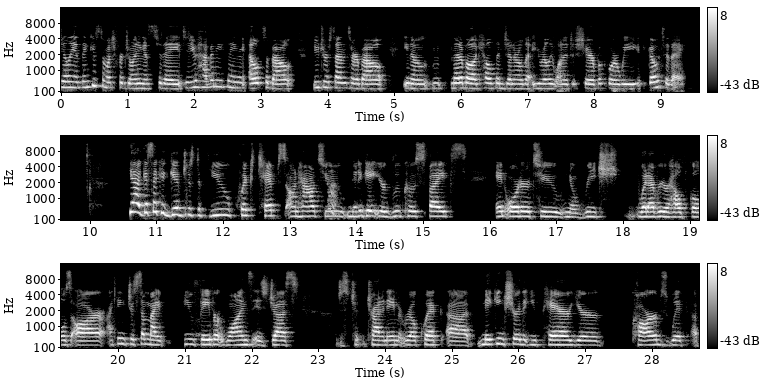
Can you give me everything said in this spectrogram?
Jillian, thank you so much for joining us today. Do you have anything else about NutriSense or about, you know, metabolic health in general that you really wanted to share before we go today? Yeah, I guess I could give just a few quick tips on how to yeah. mitigate your glucose spikes in order to, you know, reach whatever your health goals are. I think just some of my few favorite ones is just just try to name it real quick, uh, making sure that you pair your carbs with a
